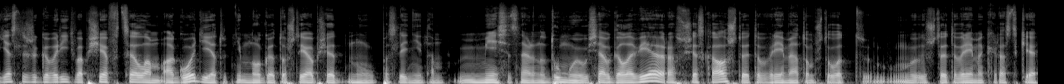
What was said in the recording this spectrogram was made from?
Если же говорить вообще в целом о годе, я тут немного то, что я вообще, ну, последний там месяц, наверное, думаю у себя в голове, раз уж я сказал, что это время о том, что вот, что это время как раз-таки,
